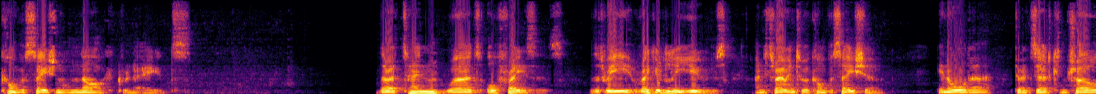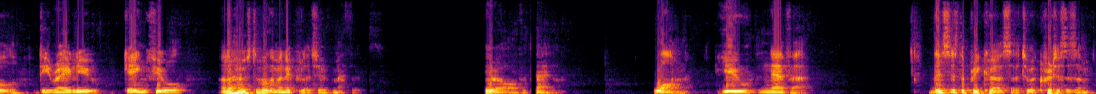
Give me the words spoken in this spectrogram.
conversational narc grenades. There are 10 words or phrases that we regularly use and throw into a conversation in order to exert control, derail you, gain fuel, and a host of other manipulative methods. Here are the 10. 1. You never. This is the precursor to a criticism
